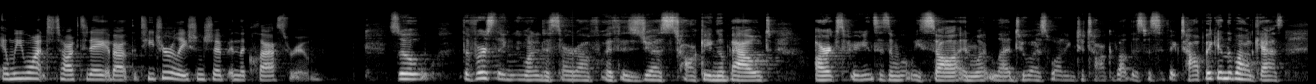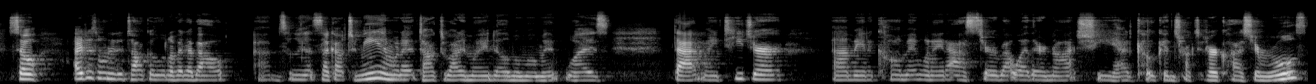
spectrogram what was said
and we want to talk today about the teacher relationship in the classroom. So, the first thing we wanted to start off with is just talking about our experiences and what we saw and what led to us wanting to talk about this specific topic in the podcast. So, I just wanted to talk a little bit about um, something that stuck out to me and what I talked about in my indelible moment was that my teacher uh, made a comment when I had asked her about whether or not she had co constructed her classroom rules.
